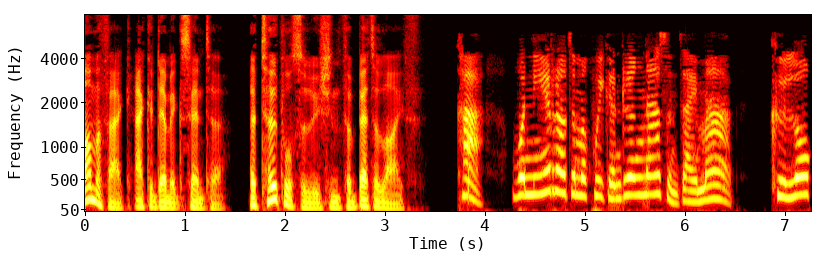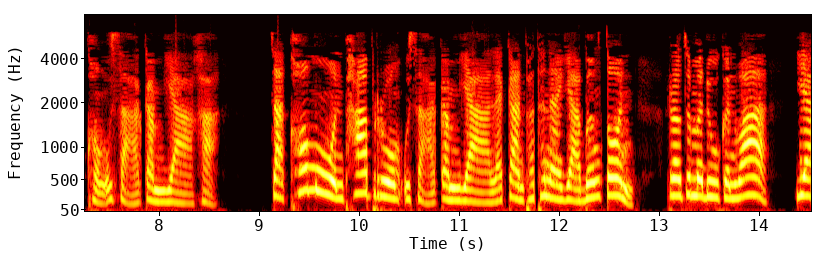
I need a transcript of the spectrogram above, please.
PharmaFac Academic Center, a total solution for better life. ค่ะ วันนี้เราจะมาคุยกันเรื่องน่าสนใจมาก คือโลกของอุตสาหกรรมยาค่ะ จากข้อมูลภาพรวมอุตสาหกรรมยาและการพัฒนายาเบื้องต้น เราจะมาดูกันว่า ยา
